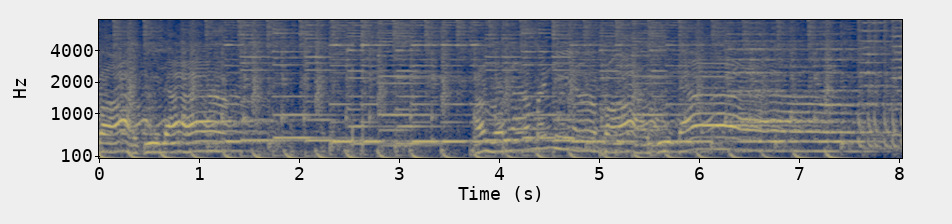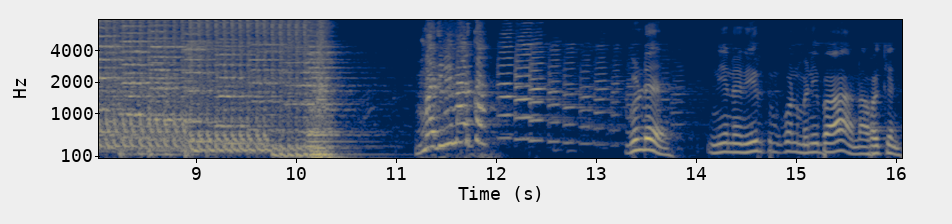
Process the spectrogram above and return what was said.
ಬಾಗಿಲ. ಅವರ ಮನೆಯ ಬಾಗಿಲ. ಮದ್ವಿ ಮಾಡ್ಕೊ. ಗುಂಡೆ ನೀನು ನೀರು ತುಂಬ್ಕೊಂಡು ಮನಿ ಬಾ ನಾ ಹೋಗ್ತೀನಿ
